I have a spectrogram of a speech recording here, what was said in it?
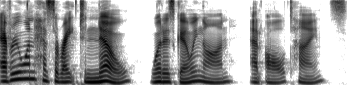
Everyone has the right to know what is going on at all times,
